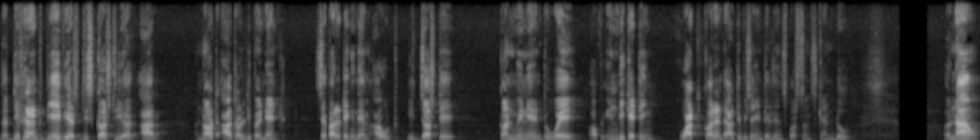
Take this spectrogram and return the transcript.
the different behaviors discussed here are not at all dependent. Separating them out is just a convenient way of indicating what current artificial intelligence persons can do. Uh, now,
